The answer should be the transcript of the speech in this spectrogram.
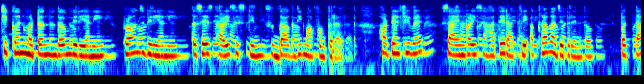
चिकन मटन दम बिर्याणी प्रॉन्स बिर्याणी तसेच थाळी सिस्टीम सुद्धा अगदी माफक दरात. हॉटेलची वेळ सायंकाळी सहा ते रात्री अकरा वाजेपर्यंत. पत्ता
